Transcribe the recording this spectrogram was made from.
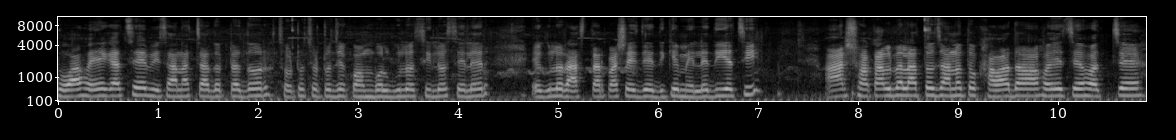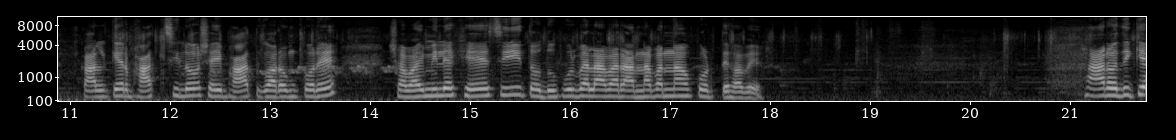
ধোয়া হয়ে গেছে, বিছানার চাদর টাদর, ছোট ছোট যে কম্বলগুলো ছিল সেলের, এগুলো রাস্তার পাশে যে এদিকে মেলে দিয়েছি। আর সকালবেলা তো জানো তো, খাওয়া দাওয়া হয়েছে হচ্ছে, কালকের ভাত ছিল, সেই ভাত গরম করে সবাই মিলে খেয়েছি, তো দুপুরবেলা আবার রান্না বান্নাও করতে হবে। আর ওদিকে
